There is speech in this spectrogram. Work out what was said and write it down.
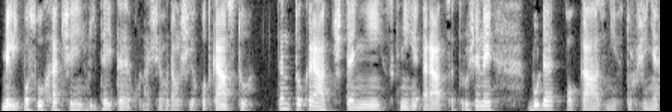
Milí posluchači, vítejte u našeho dalšího podcastu. Tentokrát čtení z knihy Rádce družiny bude o kázni v družině.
